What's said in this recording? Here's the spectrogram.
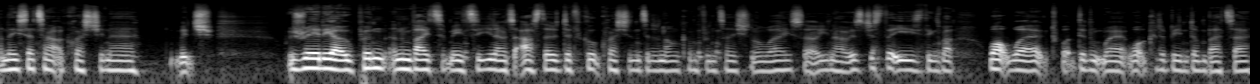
and they set out a questionnaire which was really open and invited me to you know to ask those difficult questions in a non-confrontational way. So you know it's just the easy things about what worked, what didn't work, what could have been done better.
